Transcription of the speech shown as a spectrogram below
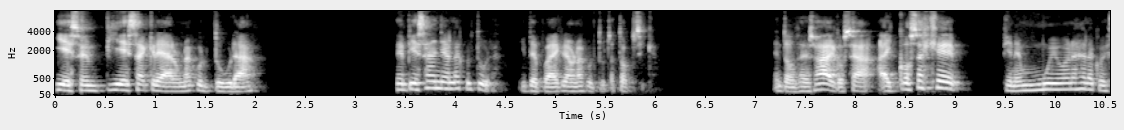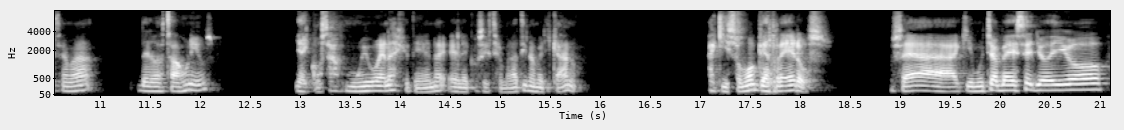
Y eso empieza a crear una cultura, te empieza a dañar la cultura y te puede crear una cultura tóxica. Entonces eso es algo, o sea, hay cosas que tienen muy buenas el ecosistema de los Estados Unidos y hay cosas muy buenas que tiene el ecosistema latinoamericano. Aquí somos guerreros. O sea, aquí muchas veces yo digo, o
